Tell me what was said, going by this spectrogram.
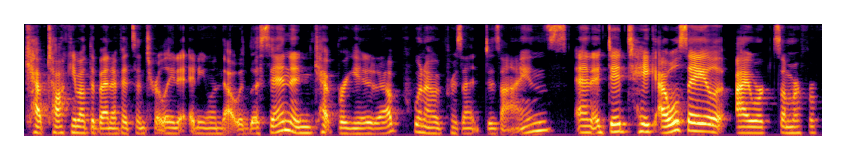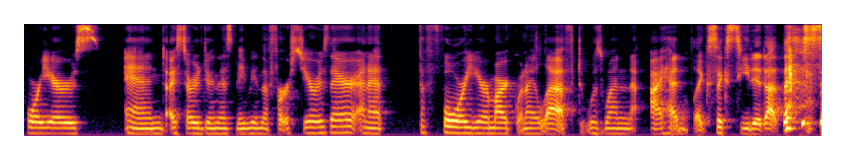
kept talking about the benefits internally to anyone that would listen and kept bringing it up when I would present designs. And it did take, I will say, I worked summer for four years and I started doing this maybe in the first year I was there. And at the four year mark when I left was when I had like succeeded at this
